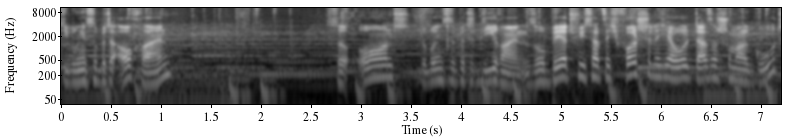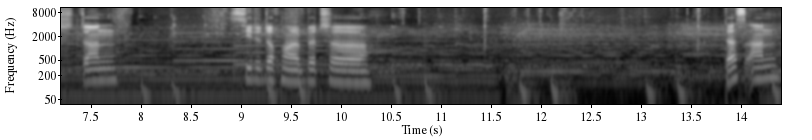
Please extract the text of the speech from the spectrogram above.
Die bringst du bitte auch rein. So, und du bringst bitte die rein. So, Beatrice hat sich vollständig erholt. Das ist schon mal gut. Dann zieh dir doch mal bitte das an.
